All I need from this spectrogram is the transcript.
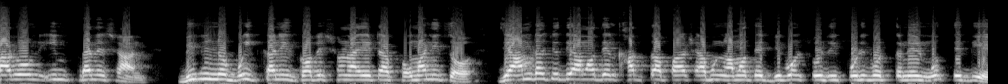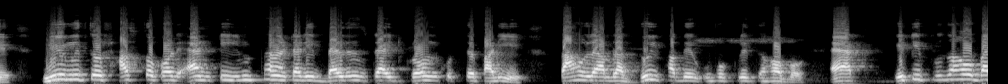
কারণ ইনফ্লামেশন বিভিন্ন বৈজ্ঞানিক গবেষণায় এটা প্রমাণিত যে আমরা যদি আমাদের খাদ্যাভ্যাস এবং আমাদের জীবনশৈলী পরিবর্তনের মধ্যে দিয়ে নিয়মিত স্বাস্থ্যকর অ্যান্টি ইনফ্লামেটারি ব্যালেন্স ডায়েট গ্রহণ করতে পারি, তাহলে আমরা দুইভাবে উপকৃত হব। এক, এটি প্রদাহ বা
